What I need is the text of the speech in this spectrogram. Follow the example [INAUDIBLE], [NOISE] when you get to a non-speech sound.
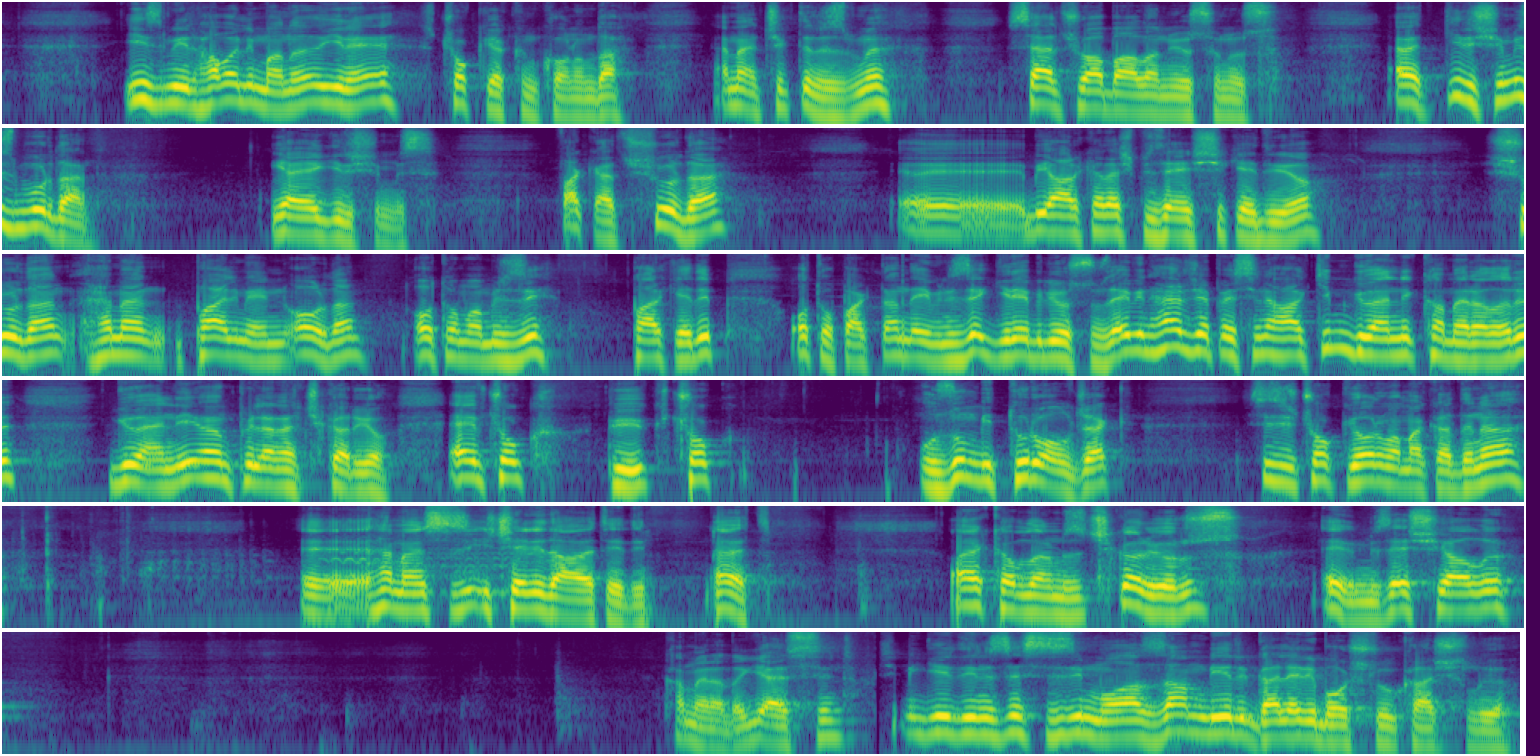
İzmir Havalimanı yine çok yakın konumda. Hemen çıktınız mı Selçuk'a bağlanıyorsunuz. Evet girişimiz buradan. Yaya girişimiz. Fakat şurada eee, bir arkadaş bize eşlik ediyor. Şuradan hemen palmiyenin oradan otomobilinizi park edip otoparktan da evinize girebiliyorsunuz. Evin her cephesine hakim güvenlik kameraları güvenliği ön plana çıkarıyor. Ev çok büyük, çok uzun bir tur olacak. Sizi çok yormamak adına e, hemen sizi içeri davet edeyim. Evet. Ayakkabılarımızı çıkarıyoruz. Evimiz eşyalı. Kamerada gelsin. Şimdi girdiğinizde sizi muazzam bir galeri boşluğu karşılıyor.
